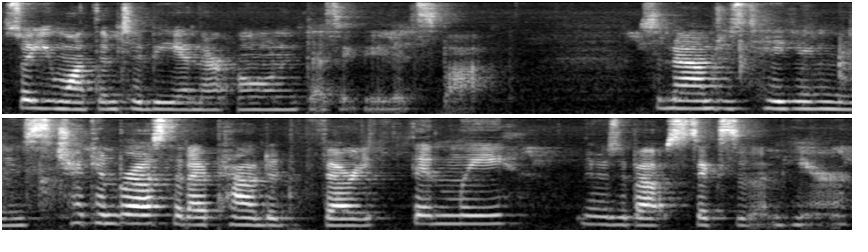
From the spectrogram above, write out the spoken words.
So you want them to be in their own designated spot. So now I'm just taking these chicken breasts that I pounded very thinly. There's about six of them here.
